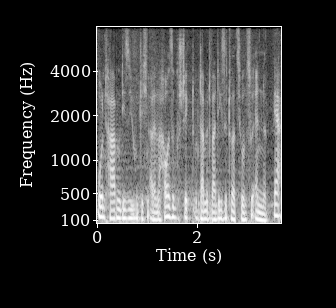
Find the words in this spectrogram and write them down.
und haben diese Jugendlichen alle nach Hause geschickt und damit war die Situation zu Ende. Ja,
